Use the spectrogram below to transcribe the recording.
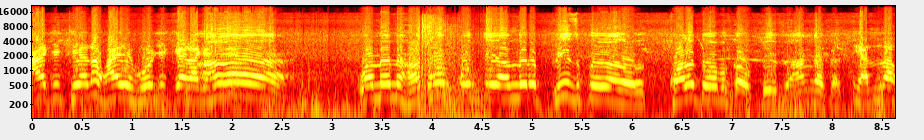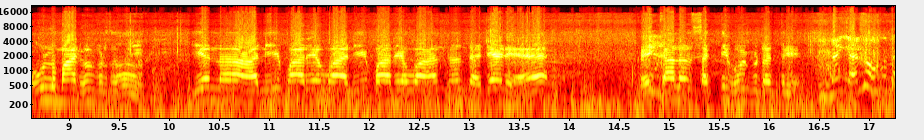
ಆಗಿ ಕೇಳ ಹೊಯ್ ಹೋಗಿ ಹಾ. ಕೇಳಾಗೈತಿ ಒಮ್ಮೊಮ್ಮೆ ಹತ್ಕೊಂಡ್ ಕುಂತಿ ಅಂದ್ರೆ ಪೀಸ್ ಕೊಳತ್ ಹೋಗ್ಬೇಕು ಅವು ಫೀಸ್ ಹಂಗಾಕತಿ ಎಲ್ಲ ಹುಲ್ಲು ಮಾಡಿ ಹೋಗ್ಬಿಡ್ತೈತಿ. ಏನ ನೀ ಬಾರ್ಯವ್ವ ನೀ ಬಾರ್ಯವ್ವ ಅಂತಂದು ಅಡ್ಯಾಡಿ ಕೈ ಕಾಲ ಶಕ್ತಿ ಹೋಗ್ಬಿಟ್ಟೈತ್ರಿ. ಇನ್ನ ಅಂಕಲ್ ಹೋಗುದ?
